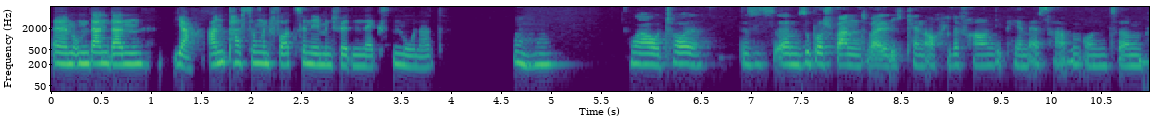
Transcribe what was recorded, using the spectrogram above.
ähm, um dann, dann ja, Anpassungen vorzunehmen für den nächsten Monat. Mhm. Wow, toll. Das ist ähm, super spannend, weil ich kenne auch viele Frauen, die PMS haben und ähm,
